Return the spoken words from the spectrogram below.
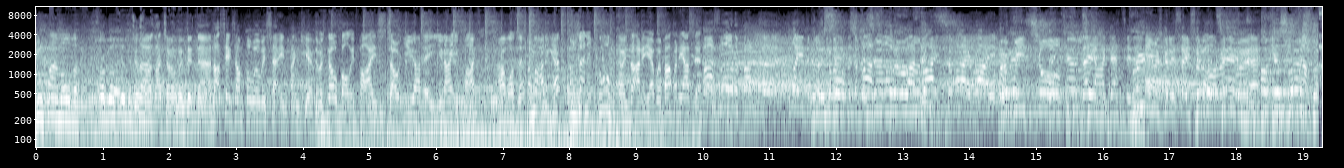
You can climb over. I'll go through the Just like that gentleman did there. And that's the example we'll be setting, thank you. There was no balti pies, so you had a United pie. How was it? I'm not had it yet. I'm setting it cool. No, he's not had it yet. We're back when he has it. Barcelona fans are playing the just come out. There's a Barcelona fan right to my right. When we score, they are getting it. He was going to say something already,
